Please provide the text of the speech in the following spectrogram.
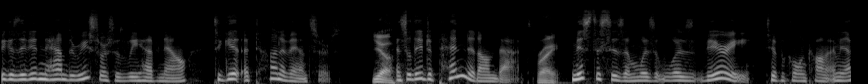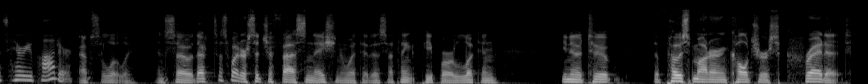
because they didn't have the resources we have now to get a ton of answers. Yeah. And so they depended on that. Right. Mysticism was was very typical and common. I mean, that's Harry Potter. Absolutely. And so that's, that's why there's such a fascination with it. Is I think people are looking, you know, to the postmodern culture's credit.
